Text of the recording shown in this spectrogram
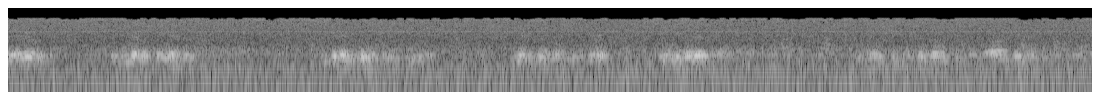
လေလို့ဒီလိုနဲ့သိနေလို့ဒီကလေးကိုပြောလို့ရှိတယ်ဒီလိုမျိုးတော့ဒီလိုမျိုးလည်းဒီလိုမျိုးတော့ဒီလိုမျိုးတော့ဒီလိုမျိုးတော့ဒီလိုမျိုးတော့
